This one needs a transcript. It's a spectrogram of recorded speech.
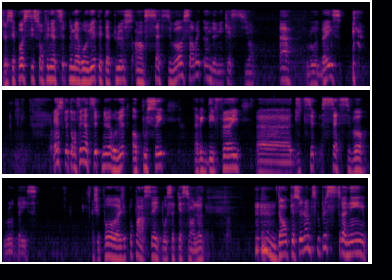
Je ne sais pas si son phénotype numéro 8 était plus en sativa. Ça va être une de mes questions à Roadbase. Est-ce que ton phénotype numéro 8 a poussé avec des feuilles euh, du type sativa Roadbase? J'ai pas, j'ai pas pensé à y poser cette question-là. Donc, celui-là un petit peu plus citronné,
